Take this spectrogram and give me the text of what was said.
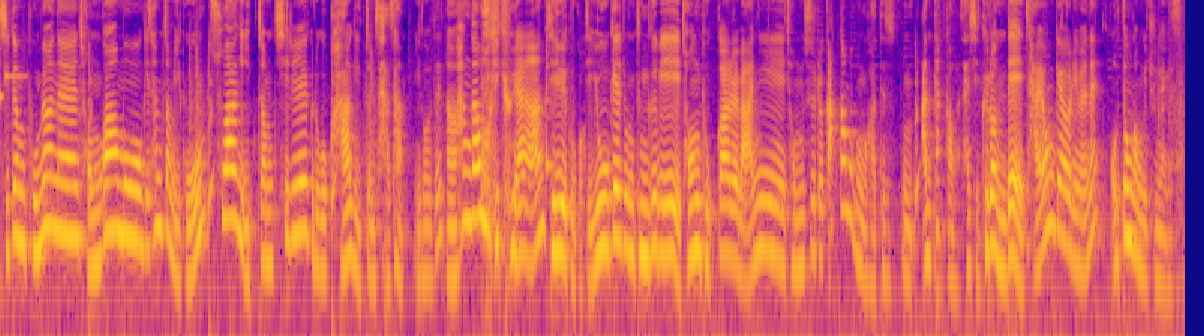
지금 보면은 전 과목이 3.20, 수학이 2.71, 그리고 과학이 2.43 이거든. 어, 한 과목이 교양, 제2외국어. 이제 요게 좀 등급이 전 교과를 많이 점수를 깎아먹은 것 같아서 좀 안타까워 사실. 그런데 자연 계 열이면은 어떤 과목이 중요하겠어요?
